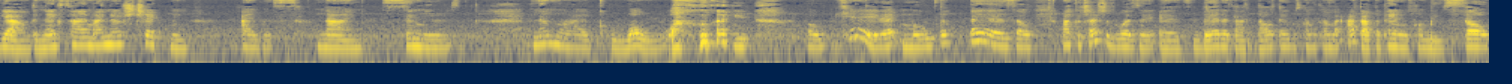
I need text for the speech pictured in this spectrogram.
Y'all, the next time my nurse checked me, I was nine centimeters and I'm like, whoa. like, okay, that moved the fast. So my contractions wasn't as bad as I thought they was gonna come. Like I thought the pain was gonna be so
